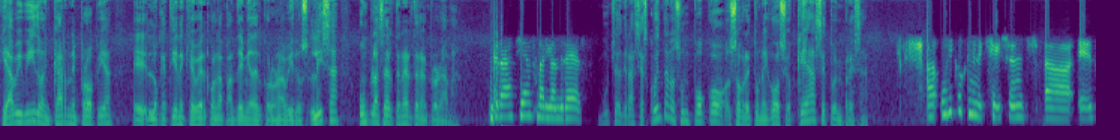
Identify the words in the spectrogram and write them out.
que ha vivido en carne propia eh, lo que tiene que ver con la pandemia del coronavirus. Lisa, un placer tenerte en el programa. Gracias, Mario Andrés. Muchas gracias. Cuéntanos un poco sobre tu negocio. ¿Qué hace tu empresa? Uh, Único Communications uh, es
